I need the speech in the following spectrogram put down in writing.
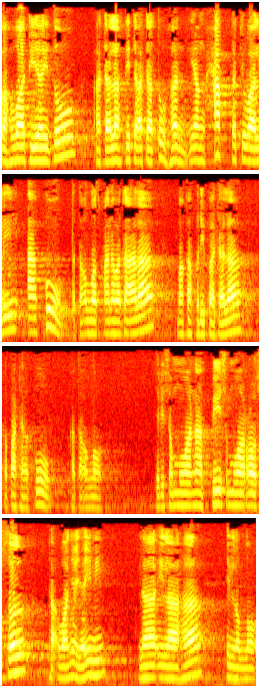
bahwa dia itu adalah tidak ada Tuhan yang hak kecuali aku kata Allah Subhanahu wa taala maka beribadalah kepadaku kata Allah jadi semua nabi semua rasul dakwanya ya ini la ilaha illallah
